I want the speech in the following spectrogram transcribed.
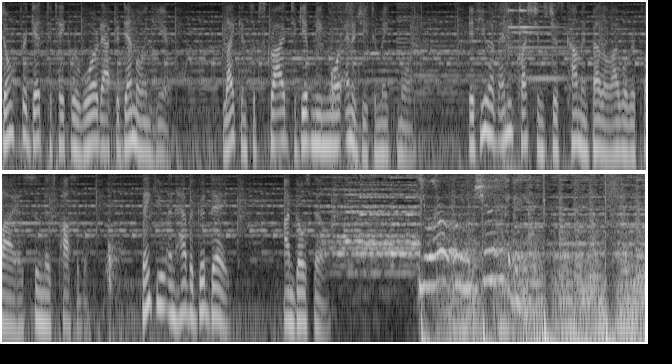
Don't forget to take reward after demoing here. Like and subscribe to give me more energy to make more. If you have any questions, just comment below, I will reply as soon as possible. Thank you and have a good day. I'm Ghost L. You are who you choose to be.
